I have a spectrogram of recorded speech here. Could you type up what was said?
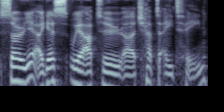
So yeah, I guess we are up to uh, chapter eighteen,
